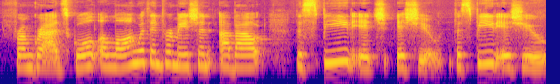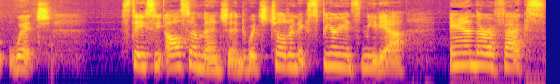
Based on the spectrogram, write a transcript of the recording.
from grad school, along with information about the speed issue, the speed issue which Stacy also mentioned, which children experience media and their effects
